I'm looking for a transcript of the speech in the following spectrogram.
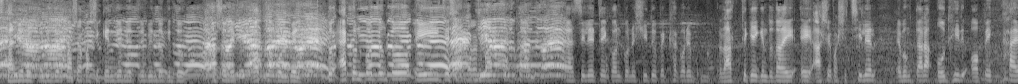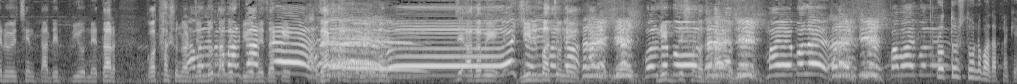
স্থানীয় নেতৃবৃন্দের পাশাপাশি কেন্দ্রীয় নেতৃবৃন্দ কিন্তু আসলে কথা বলবেন। তো এখন পর্যন্ত এই যে সাধারণ মানুষের সিলেটে কনকনে শীত উপেক্ষা করে রাত থেকেই কিন্তু তারা এই- আশেপাশে ছিলেন এবং তারা অধীর অপেক্ষায় রয়েছেন তাদের প্রিয় নেতার কথা শোনার জন্য তাদের প্রিয় নেতাকে দেখার জন্য এবং যে আগামী নির্বাচনে নির্দেশনা জানার জন্য। মায়ে বলে। বাবাই বলে। প্রত্যুষ ধন্যবাদ আপনাকে।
